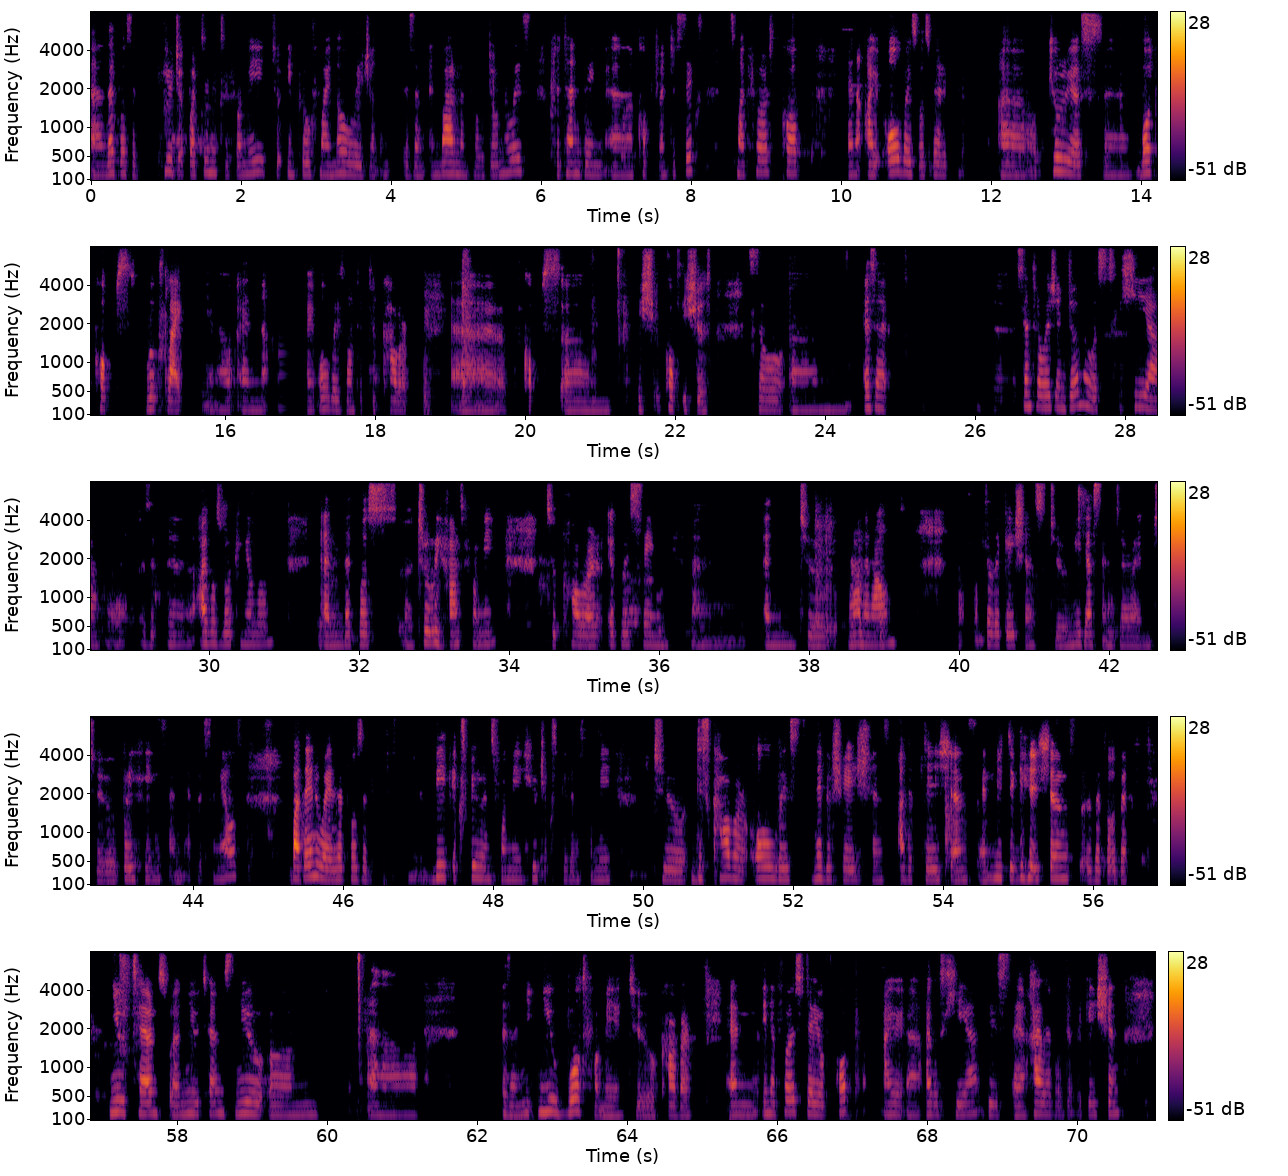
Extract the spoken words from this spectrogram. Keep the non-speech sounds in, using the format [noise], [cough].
Uh, that was a huge opportunity for me to improve my knowledge on, as an environmental journalist attending uh, COP26. It's my first COP and I always was very uh, curious uh, what COPs looks like, you know, and I always wanted to cover uh, COPs um, issue, COP issues. So um, as a Central Asian journalist here, uh, I was working alone, and that was uh, truly [laughs] hard for me to cover everything uh, and to run around from delegations to media center and to briefings and everything else. But anyway, that was a big experience for me, huge experience for me to discover all these negotiations, adaptations and [laughs] mitigations. That was the new terms, uh, new terms, new um, uh, as a new world for me to cover. And in the first day of COP, I, uh, I was here, this uh, high-level delegation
